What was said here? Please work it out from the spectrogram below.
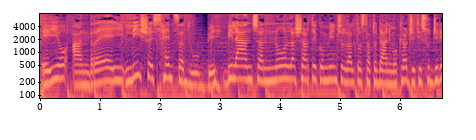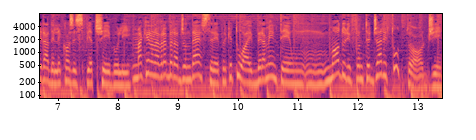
e io andrei liscio e senza dubbi. Bilancia, non lasciarti convincere dal tuo stato d'animo che oggi ti suggerirà delle cose spiacevoli, ma che non avrebbe ragione d'essere perché tu hai veramente un, un modo di fronteggiare tutto oggi.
